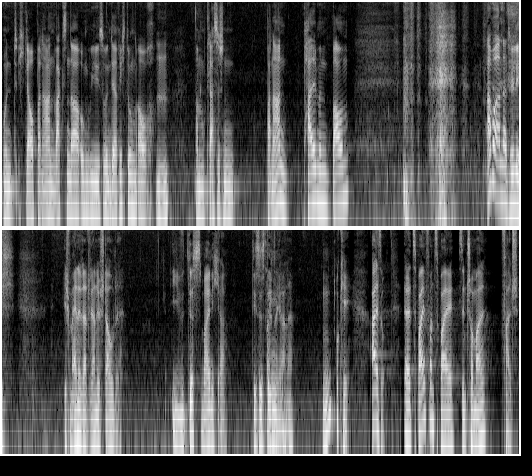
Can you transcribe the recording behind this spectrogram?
und ich glaube, Bananen wachsen da irgendwie so in der Richtung auch Mhm. Am klassischen Bananenpalmenbaum. Aber natürlich, Ich meine, das wäre eine Staude. das meine ich ja. Dieses Sagt Ding. ja, ne? Okay, also, äh, zwei von zwei sind schon mal falsch.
